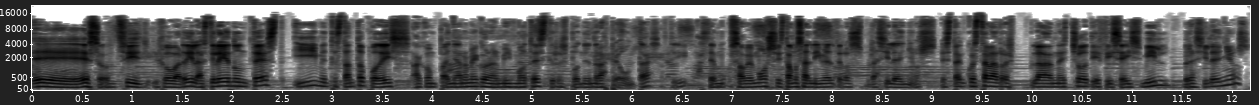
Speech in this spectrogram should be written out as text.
Eh, eso, sí, hijo Bardila, estoy leyendo un test y mientras tanto podéis acompañarme con el mismo test y respondiendo las preguntas. Así hacemos, sabemos si estamos al nivel de los brasileños. Esta encuesta la, han hecho 16.000 brasileños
